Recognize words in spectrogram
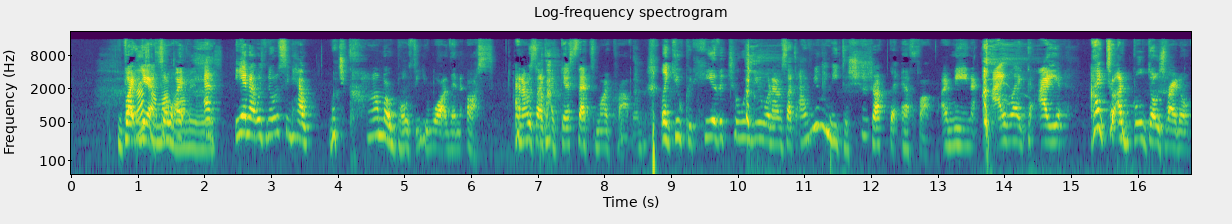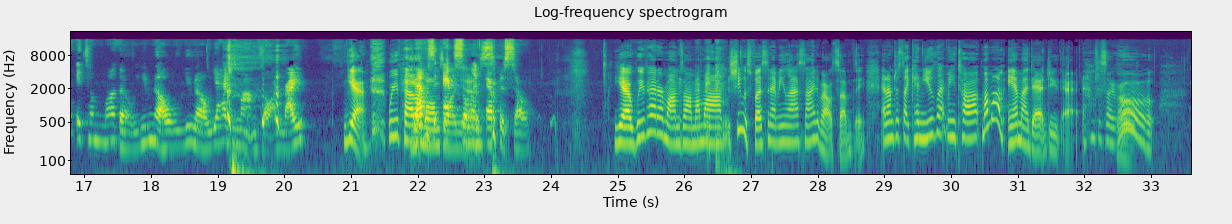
But That's yeah, so I, mommy and, yeah, and I was noticing how much calmer both of you are than us. And I was like, I guess that's my problem. Like you could hear the two of you, and I was like, I really need to shut the f up. I mean, I like I. I, t- I bulldoze right over. It's a mother, you know, you know. You had your moms on, right? Yeah. We've had that our was moms an on. excellent Yes. episode. Yeah, we've had our moms on. My mom, she was fussing at me last night about something. And I'm just like, can you let me talk? My mom and my dad do that. I'm just like, oh,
